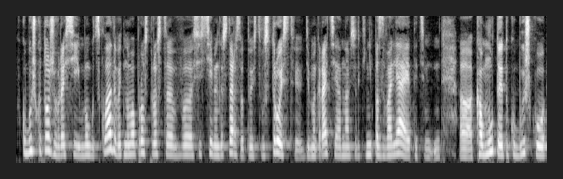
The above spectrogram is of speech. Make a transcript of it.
В кубышку тоже в России могут складывать, но вопрос просто в системе государства, то есть в устройстве. Демократия, она все-таки не позволяет этим а, кому-то эту кубышку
